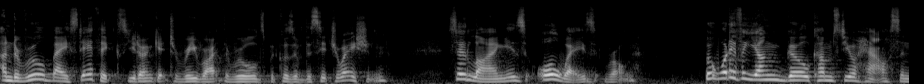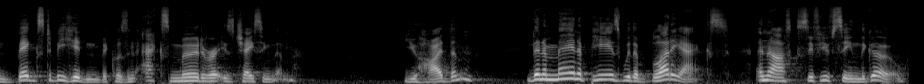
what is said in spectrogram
Under rule based ethics, you don't get to rewrite the rules because of the situation, so lying is always wrong. But what if a young girl comes to your house and begs to be hidden because an axe murderer is chasing them? You hide them, then a man appears with a bloody axe and asks if you've seen the girl.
